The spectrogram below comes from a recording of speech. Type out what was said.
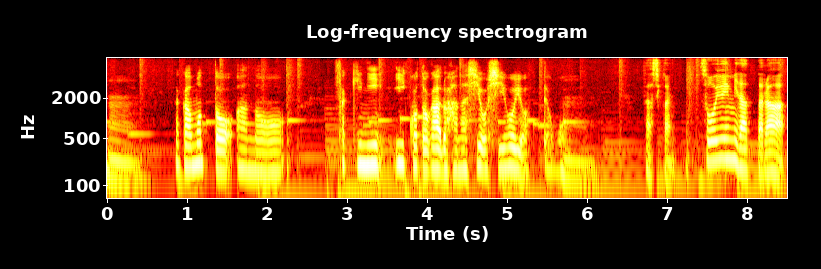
うん。だからもっと、あの先にいいことがある話をしようよって思う。うん。確かに。そういう意味だったら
